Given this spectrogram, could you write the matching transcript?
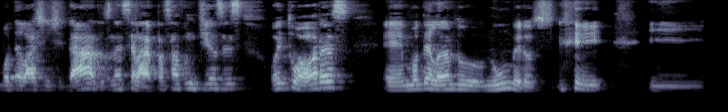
modelagem de dados, né? Sei lá, passava um dia, às vezes, oito horas é, modelando números e, e,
